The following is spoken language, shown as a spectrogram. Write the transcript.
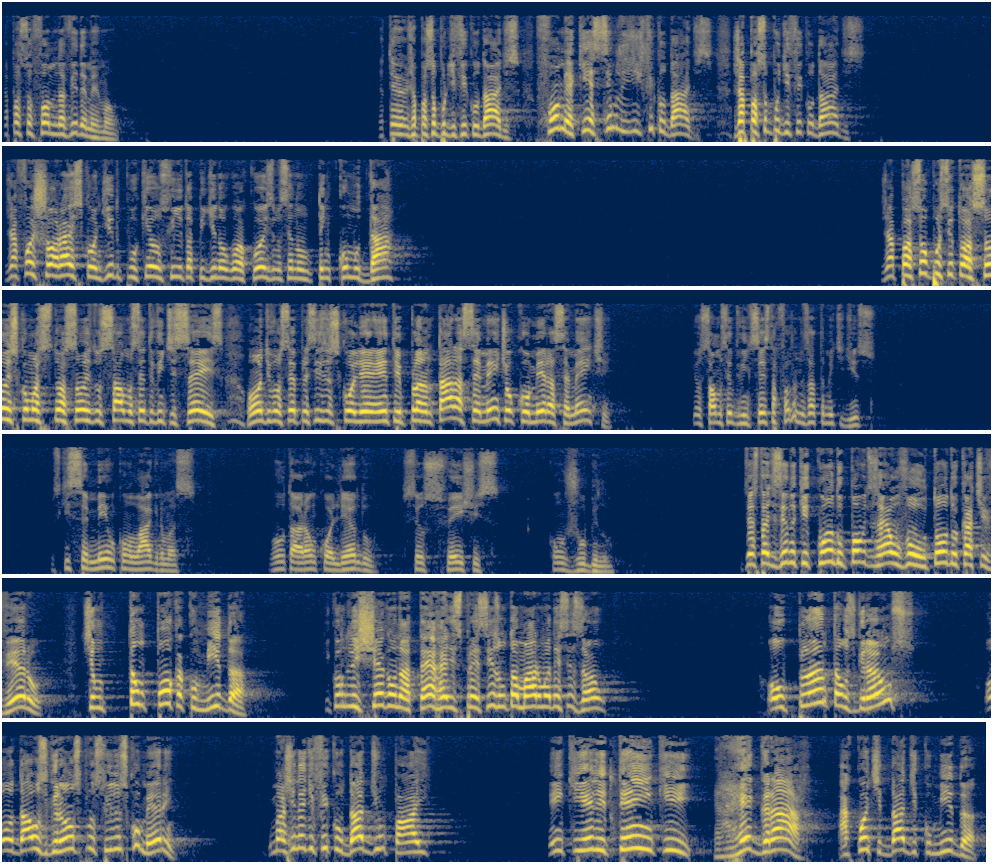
Já passou fome na vida, meu irmão? Já, passou por dificuldades? Fome aqui é símbolo de dificuldades. Já passou por dificuldades? Já foi chorar escondido porque o filho está pedindo alguma coisa e você não tem como dar? Já passou por situações como as situações do Salmo 126, onde você precisa escolher entre plantar a semente ou comer a semente? E o Salmo 126 está falando exatamente disso. Os que semeiam com lágrimas voltarão colhendo seus feixes com júbilo. Você está dizendo que quando o povo de Israel voltou do cativeiro, tinham tão pouca comida, que quando eles chegam na terra, eles precisam tomar uma decisão. Ou planta os grãos, ou dá os grãos para os filhos comerem. Imagina a dificuldade de um pai, em que ele tem que regrar a quantidade de comida.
